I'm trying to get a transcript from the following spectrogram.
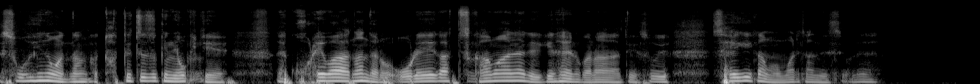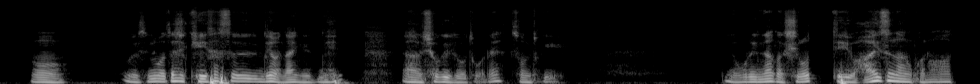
そういうのがなんか立て続けに起きて、これはなんだろう、俺が捕まわなきゃいけないのかなって、そういう正義感も生まれたんですよね。うん。別に私警察ではないんでね。あの、職業とかね、その時。俺になんかしろっていう合図なのかなっ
